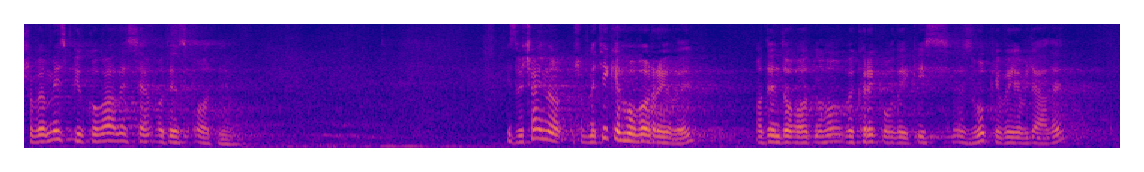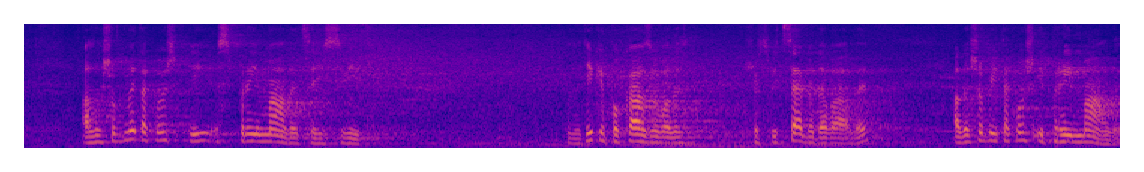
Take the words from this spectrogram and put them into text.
щоб ми спілкувалися один з одним. І, звичайно, щоб не тільки говорили один до одного, викрикували якісь звуки, виявляли, але щоб ми також і сприймали цей світ. Не тільки показували, щось від себе давали, але щоб і також і приймали.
